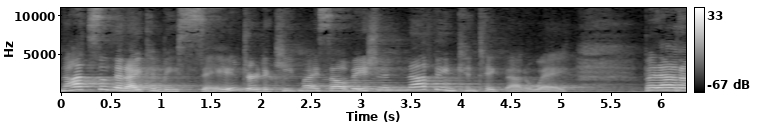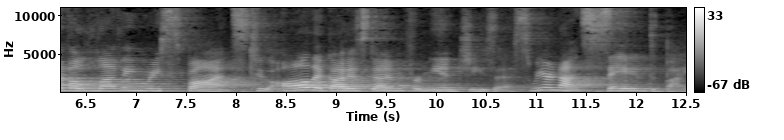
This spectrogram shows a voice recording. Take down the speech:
Not so that I can be saved or to keep my salvation, nothing can take that away. But out of a loving response to all that God has done for me in Jesus. We are not saved by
